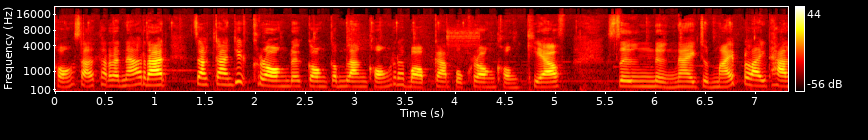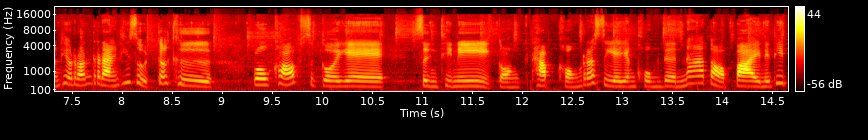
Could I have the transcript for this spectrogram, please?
ของสาธารณรัฐ จากการยึดครองโดยกองกำลังของระบอบการปกครองของเคียฟซึ่งหนึ่งในจุดหมายปลายทางที่ร้อนแรงที่สุดก็คือโปรคอฟสโกเย ซึ่งที่นี่กองทัพของรัสเซียยังคงเดินหน้าต่อไปในทิศ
